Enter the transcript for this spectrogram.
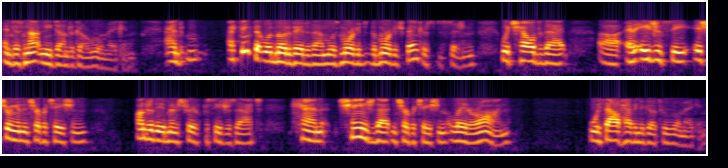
and does not need to undergo rulemaking. And I think that what motivated them was mortgage, the mortgage bankers' decision, which held that uh, an agency issuing an interpretation under the Administrative Procedures Act can change that interpretation later on without having to go through rulemaking.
